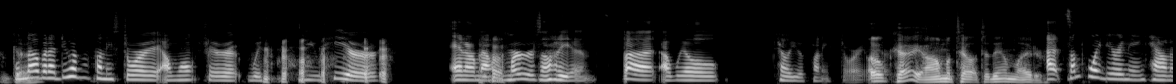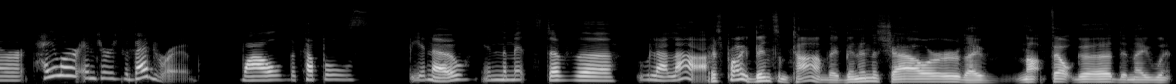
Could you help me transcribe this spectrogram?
Okay. well, no, but I do have a funny story. I won't share it with you here and our Mountain Murders audience, but I will tell you a funny story. Later. Okay, I'm to tell it to them later. At some point during the encounter, Taylor enters the bedroom while the couple's, you know, in the midst of the ooh la la. It's probably been some time. They've been in the shower. They've not felt good. Then they went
